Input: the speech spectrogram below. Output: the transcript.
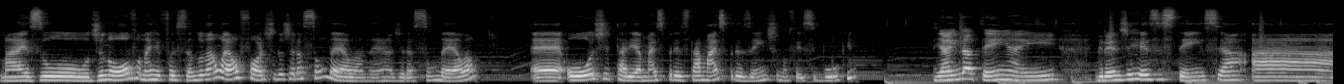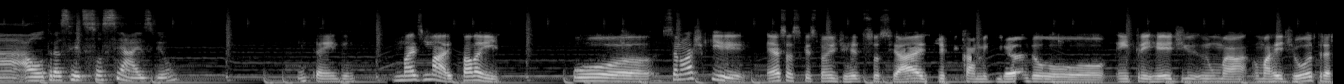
Mas o, de novo, né, reforçando, não é o forte da geração dela, né? A geração dela é, hoje estaria mais, tá mais presente no Facebook. E ainda tem aí grande resistência a, a outras redes sociais, viu? Entendo. Mas, Mari, fala aí. O... Você não acha que essas questões de redes sociais, de ficar migrando entre rede uma, uma rede e outra,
